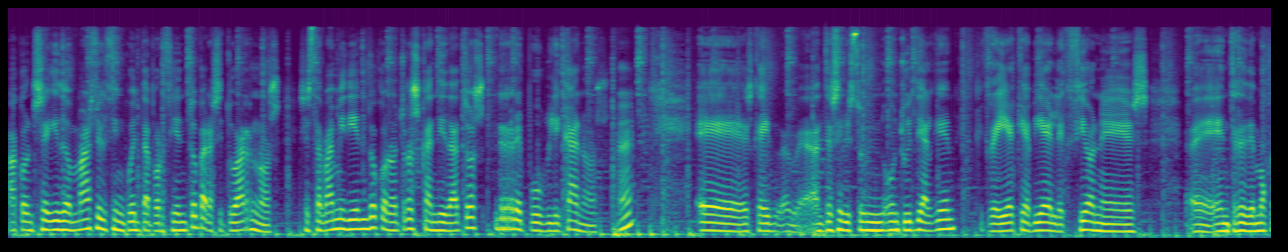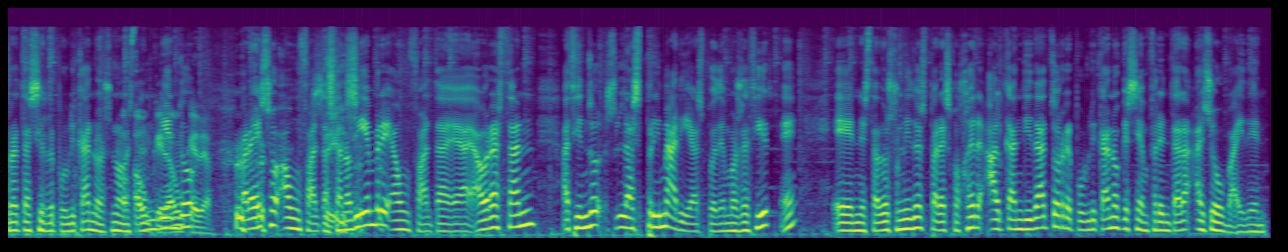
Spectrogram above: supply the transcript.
ha conseguido más del 50% para situarnos. Se estaba midiendo con otros candidatos republicanos. ¿eh? Eh, es que antes he visto un, tuit de alguien que creía que había elecciones eh, entre demócratas y republicanos. No, están viendo. Para eso aún falta. Hasta noviembre aún falta. Ahora están haciendo las primarias, podemos decir, en Estados Unidos para escoger al candidato republicano que se enfrentará a Joe Biden.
